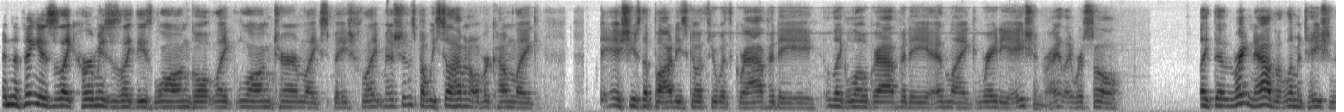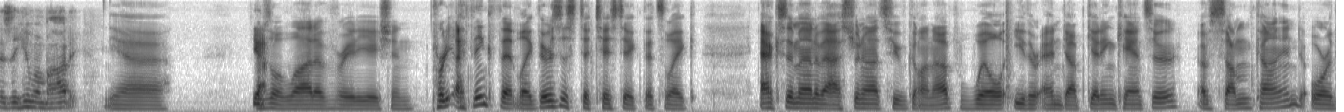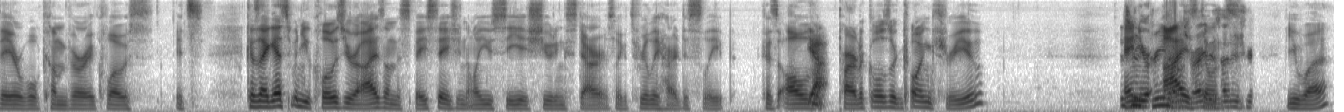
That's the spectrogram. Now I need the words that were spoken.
And the thing is, like Hermes is like these long goal, like long term, like space flight missions, but we still haven't overcome like the issues that bodies go through with gravity, like low gravity and like radiation, right? Like we're still like the right now the limitation is the human body. Yeah. Yeah. There's a lot of radiation. Pretty I think that like there's a statistic that's like X amount of astronauts who've gone up will either end up getting cancer of some kind or they will come very close. It's because I guess when you close your eyes on the space station, all you see is shooting stars. Like it's really hard to sleep because all Yeah. the particles are going through you. It's And your eyes right? don't You what?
